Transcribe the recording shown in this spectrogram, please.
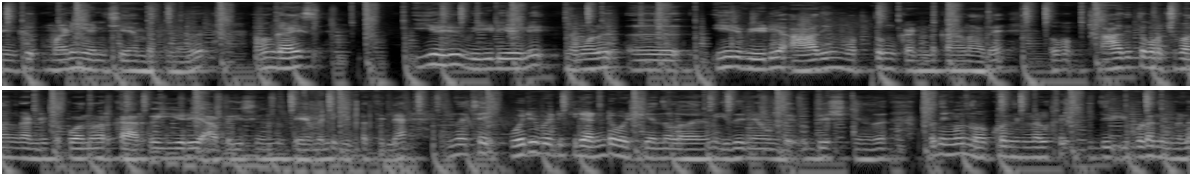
നിങ്ങൾക്ക് മണി ഏൺ ചെയ്യാൻ പറ്റുന്നത്. അപ്പം ഗൈസ് ഈ ഒരു വീഡിയോയിൽ നമ്മൾ ഈ ഒരു വീഡിയോ ആദ്യം മൊത്തം കണ്ട് കാണാതെ ആദ്യത്തെ കുറച്ച് ഭാഗം കണ്ടിട്ട് പോകുന്നവർക്ക് ആർക്കും ഈ ഒരു ആപ്ലിക്കേഷനിൽ നിന്ന് പേയ്മെന്റ് കിട്ടത്തില്ല. എന്ന് വെച്ചാൽ ഒരു വഴിക്ക് രണ്ട് വഴി എന്നുള്ളതാണ് ഇത് ഞാൻ ഉദ്ദേശിക്കുന്നത്. അപ്പോൾ നിങ്ങൾ നോക്കുക നിങ്ങൾക്ക് ഇത് ഇവിടെ നിങ്ങൾ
